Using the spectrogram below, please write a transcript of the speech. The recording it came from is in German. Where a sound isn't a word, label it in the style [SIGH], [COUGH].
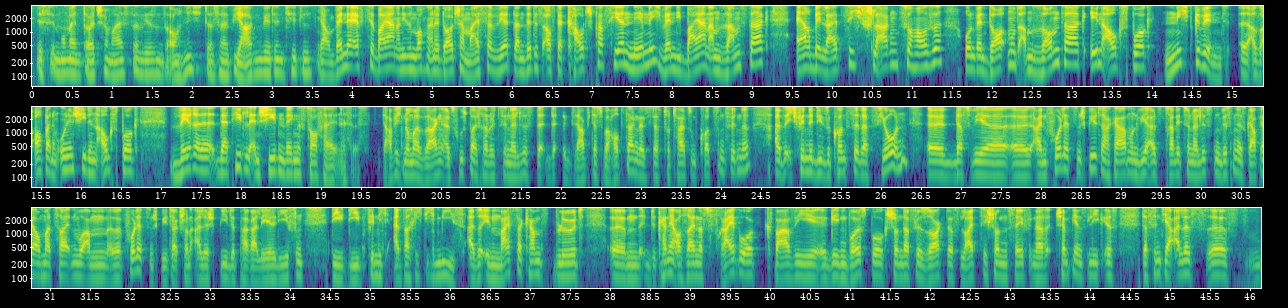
ist im Moment deutscher Meister, wir sind es auch nicht. Deshalb jagen wir den Titel. Ja, und wenn der FC Bayern an diesem Wochenende deutscher Meister wird, dann wird es auf der Couch passieren, nämlich wenn die Bayern am Samstag RB Leipzig schlagen zu Hause und wenn Dortmund am Sonntag in Augsburg nicht gewinnt, äh, also auch bei einem Unentschieden in Augsburg, wäre der Titel entschieden wegen des Torverhältnisses. Darf ich nochmal sagen, als Fußballtraditionalist, darf ich das überhaupt sagen, dass ich das total zum Kotzen finde? Also ich finde diese Konstellation, äh, dass wir äh, einen vorletzten Spieltag haben und wir als Traditionalisten Journalisten wissen, es gab ja auch mal Zeiten, wo am äh, vorletzten Spieltag schon alle Spiele parallel liefen. Die, die finde ich einfach richtig mies. Also im Meisterkampf blöd. Ähm, kann ja auch sein, dass Freiburg quasi äh, gegen Wolfsburg schon dafür sorgt, dass Leipzig schon safe in der Champions League ist. Das sind ja alles äh,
